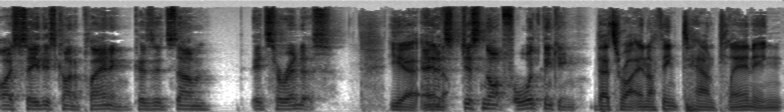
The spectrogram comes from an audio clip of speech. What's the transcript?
I see this kind of planning because it's um it's horrendous. Yeah, and, and it's just not forward thinking. That's right, and I think town planning.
